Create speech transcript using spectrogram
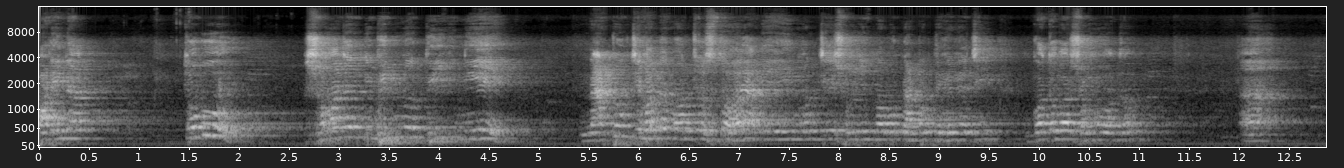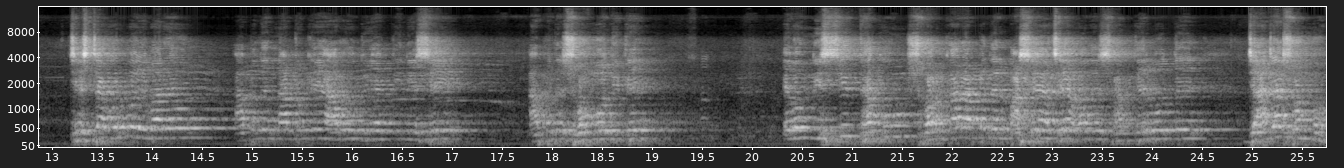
পারি না। তবুও সমাজের বিভিন্ন দিক নিয়ে নাটক যেভাবে মঞ্চস্থ হয়, আমি এই মঞ্চে সুরজিৎবাবুর নাটক দেখে গেছি। গতবার সম্ভবত চেষ্টা করব এবারেও আপনাদের নাটকে আরও দু একদিন এসে আপনাদের সঙ্গ দিতে। এবং নিশ্চিত থাকুন, সরকার আপনাদের পাশে আছে, আমাদের সাধ্যের মধ্যে যা যা সম্ভব,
